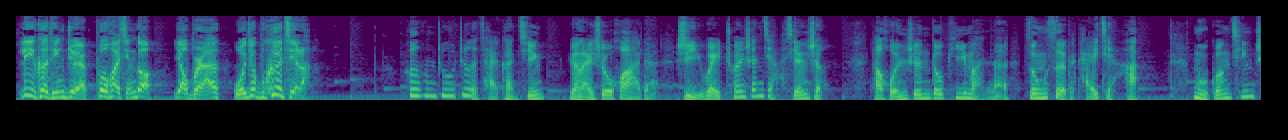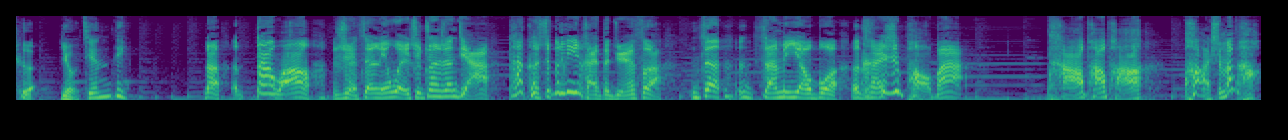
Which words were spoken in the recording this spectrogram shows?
立刻停止破坏行动，要不然我就不客气了。哼哼猪这才看清，原来说话的是一位穿山甲先生，他浑身都披满了棕色的铠甲。目光清澈又坚定，大大王是森林卫士穿山甲，他可是个厉害的角色。咱咱们要不还是跑吧？跑跑跑，跑什么跑？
